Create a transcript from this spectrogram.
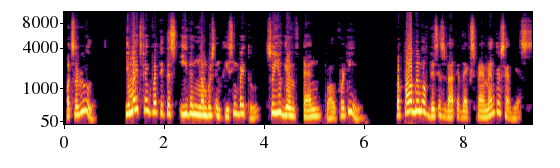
What's the rule? You might think that it is even numbers increasing by 2, so you give 10, 12, 14. The problem of this is that if the experimenter said yes,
